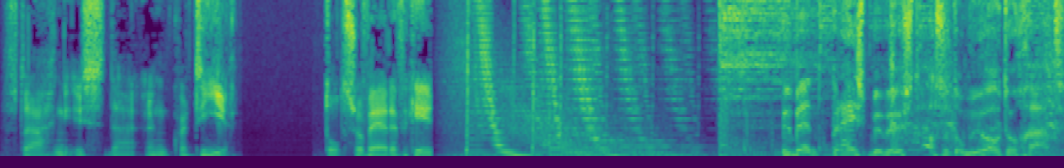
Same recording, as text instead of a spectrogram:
vertraging is daar een kwartier. Tot zover de verkeer. U bent prijsbewust als het om uw auto gaat.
